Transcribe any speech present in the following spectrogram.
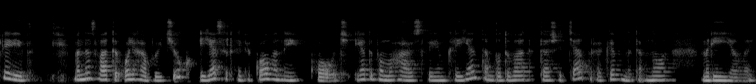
Привіт! Мене звати Ольга Бойчук, і я сертифікований коуч. Я допомагаю своїм клієнтам будувати те життя, про яке вони давно мріяли.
